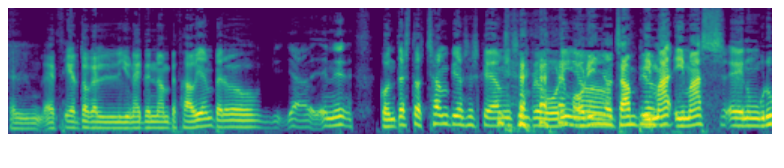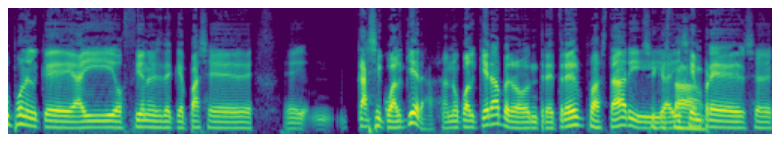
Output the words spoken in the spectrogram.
El- es cierto que el United no ha empezado bien, pero ya en el- contextos Champions es que a mí siempre Mourinho... Mourinho, Champions. Y más, y más en un grupo en el que hay opciones de que pase eh, casi cualquiera. O sea, no cualquiera, pero entre tres va a estar y Sí ahí está- siempre es... eh,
